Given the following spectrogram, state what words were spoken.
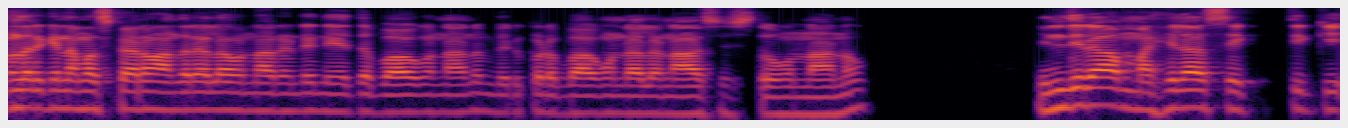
అందరికీ నమస్కారం. అందరూ ఎలా ఉన్నారండి? నేనైతే బాగున్నాను. మీరు కూడా బాగుండాలని ఆశిస్తూ ఉన్నాను. ఇందిరా మహిళా శక్తికి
